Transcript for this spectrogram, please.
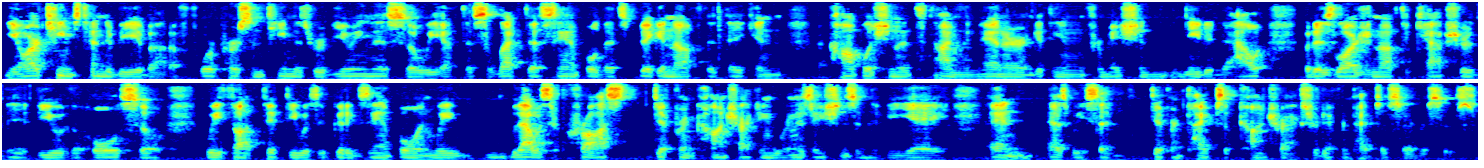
You know, our teams tend to be about a four person team that's reviewing this, so we have to select a sample that's big enough that they can accomplish in a timely manner and get the information needed out, but is large enough to capture the view of the whole. So we thought 50 was a good example, and we that was across different contracting organizations in the VA, and as we said, different types of contracts for different types of services.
